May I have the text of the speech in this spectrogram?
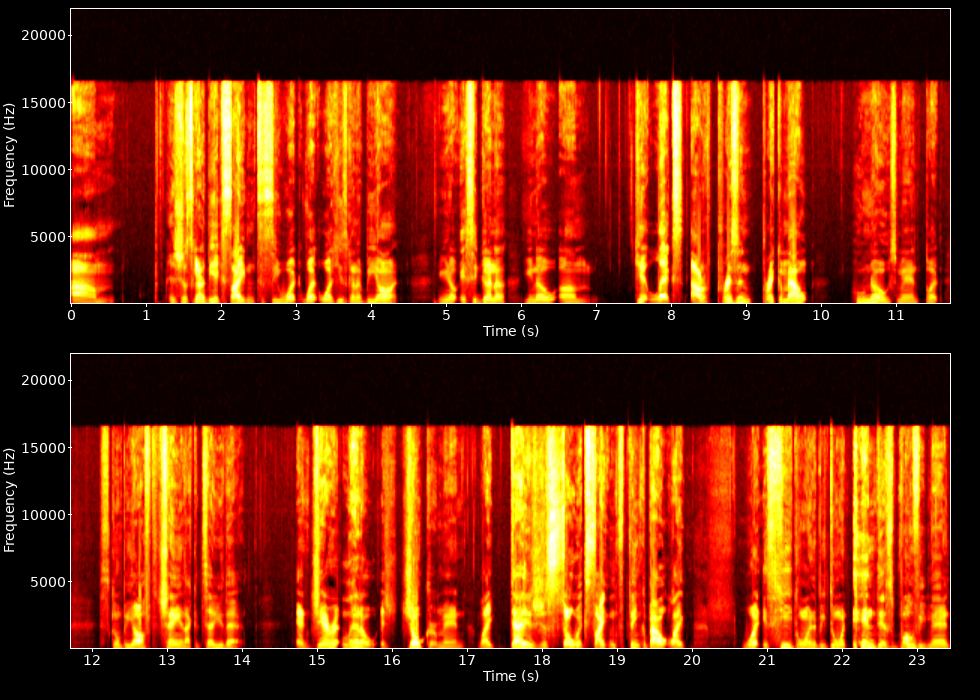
Um, it's just gonna be exciting to see what what what he's gonna be on. You know, is he gonna you know um get Lex out of prison, break him out? Who knows, man? But it's gonna be off the chain. I can tell you that. And Jared Leto is Joker, man. Like that is just so exciting to think about. Like, what is he going to be doing in this movie, man?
